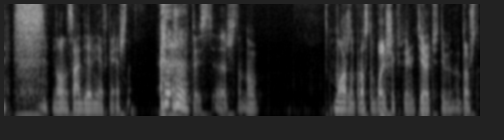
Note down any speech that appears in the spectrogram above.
Но на самом деле нет, конечно. То есть, э, что, ну, можно просто больше экспериментировать вот именно на том, что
